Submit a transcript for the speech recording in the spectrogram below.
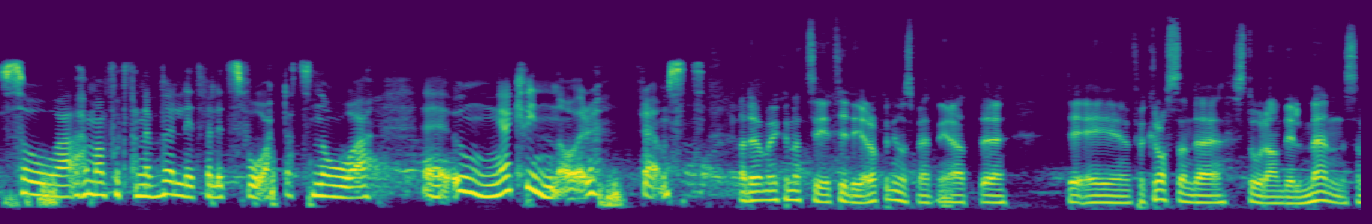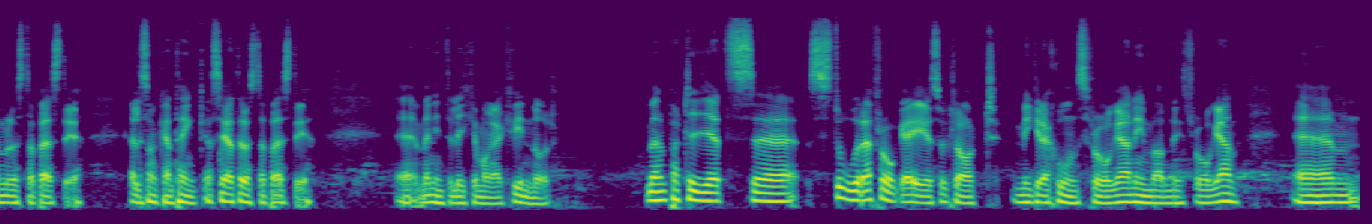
så har man fortfarande väldigt, väldigt svårt att nå eh, unga kvinnor främst. Ja, det har man ju kunnat se i tidigare opinionsmätningar att eh, det är en förkrossande stor andel män som röstar på SD, eller som kan tänka sig att rösta på SD, eh, men inte lika många kvinnor. Men partiets eh, stora fråga är såklart migrationsfrågan, invandringsfrågan. Ehm,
